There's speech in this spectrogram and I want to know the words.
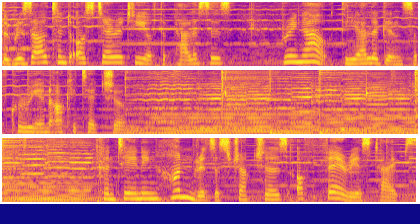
The resultant austerity of the palaces bring out the elegance of Korean architecture. Containing hundreds of structures of various types.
